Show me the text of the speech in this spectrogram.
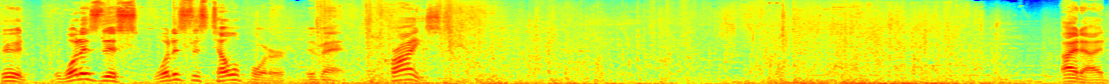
Dude, what is this? What is this teleporter event? Christ. I died.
